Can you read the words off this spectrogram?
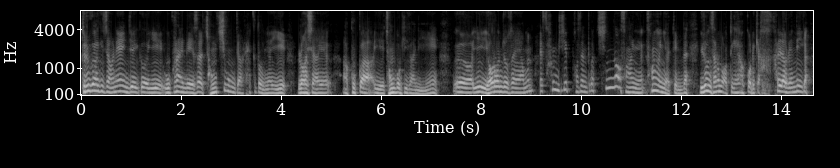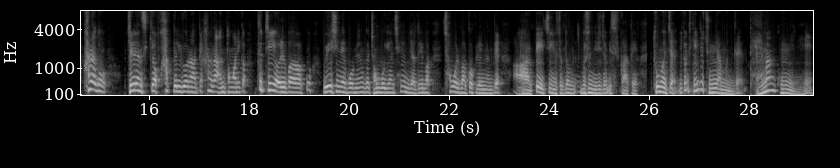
들어가기 전에 이제 그 이 우크라이나에서 정치 공작을 했거든요. 이 러시아의 아, 국가 이 정보기관이 어, 이 여론조사에 하면 30%가 친러 성향이, 성향이었답니다. 이런 사람을 어떻게 해갖고 이렇게 하려고 그랬는데 이게 하나도 젤렌스키가 확 들고 나한테 하나도 안 통하니까 푸틴이 열받았고 외신에 보면 그 정보기관 책임자들이 막 처벌받고 그랬는데 아 베이징에서도 무슨 일이 좀 있을 것 같아요. 두 번째 이건 굉장히 중요한 문제. 대만 국민이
